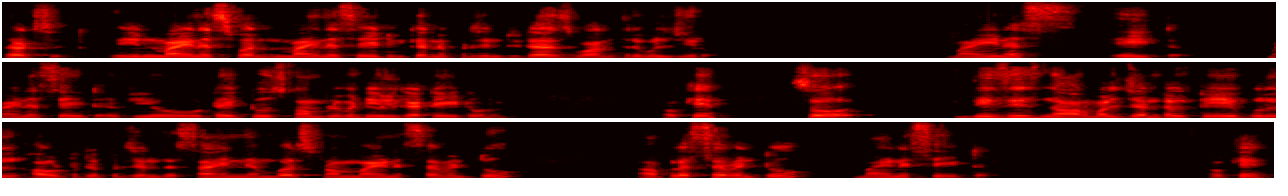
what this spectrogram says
That's it. In minus one minus eight we can represent it as one triple zero. Minus eight minus eight. If you take two's complement you will get eight only. Okay. So this is normal general table how to represent the sign numbers from minus 7 to uh, plus 7 to minus 8 okay?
